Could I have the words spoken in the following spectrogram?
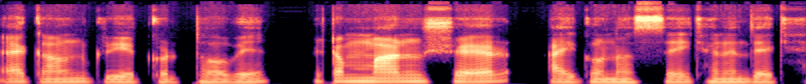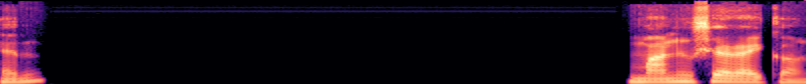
অ্যাকাউন্ট ক্রিয়েট করতে হবে। একটা মানুষের আইকন আছে, এখানে দেখেন। মানুষের আইকন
